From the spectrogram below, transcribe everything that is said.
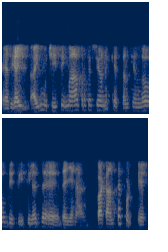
Así que hay, hay muchísimas profesiones que están siendo difíciles de, llenar vacantes porque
